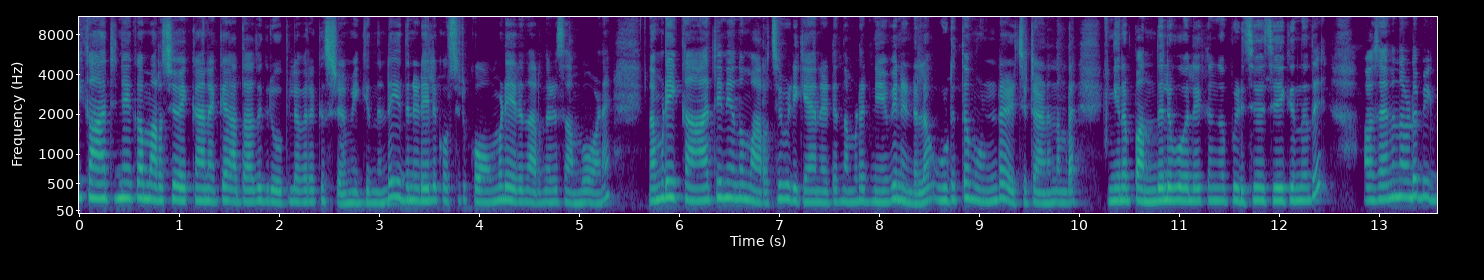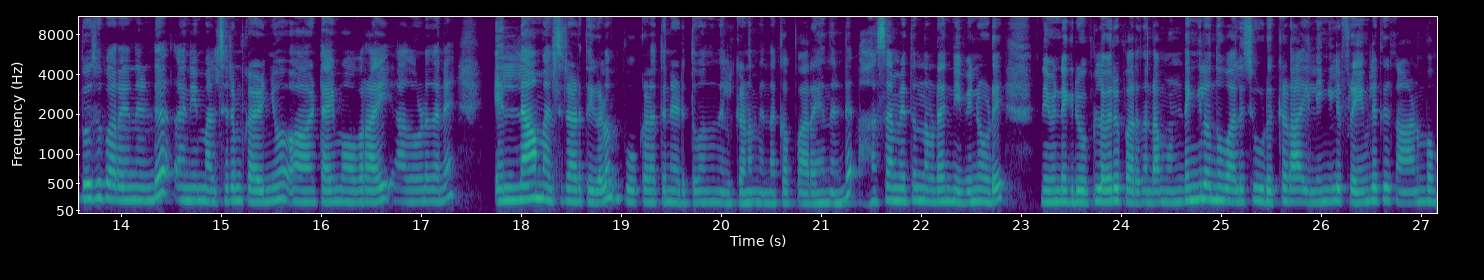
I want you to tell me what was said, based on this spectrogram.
ഈ കാറ്റിനെയൊക്കെ മറച്ചു വെക്കാനൊക്കെ അതാത് ഗ്രൂപ്പിൽ അവരൊക്കെ ശ്രമിക്കുന്നുണ്ട്. ഇതിനിടയിൽ കുറച്ചൊരു കോമഡി ആയിട്ട് നടന്നൊരു സംഭവമാണ്. നമ്മുടെ ഈ കാറ്റിനെ ഒന്ന് മറച്ചു പിടിക്കാനായിട്ട് നമ്മുടെ നെവിൻ ഉണ്ടല്ലോ ഉടുത്ത മുണ്ടഴിച്ചിട്ടാണ് നമ്മുടെ ഇങ്ങനെ പന്തൽ പോലെയൊക്കെ അങ്ങ് പിടിച്ചു വെച്ചേക്കുന്നത്. അവസാനം നമ്മുടെ ബിഗ് ബോസ് പറയുന്നുണ്ട് ഇനി മത്സരം കഴിഞ്ഞു. ടൈം ഓവറായി അതുകൊണ്ട് തന്നെ എല്ലാ മത്സരാർത്ഥികളും പൂക്കളത്തിന് എടുത്തു വന്ന് നിൽക്കണം എന്നൊക്കെ പറയുന്നുണ്ട്. ആ സമയത്ത് നമ്മുടെ നിവിനോട് നിവിന്റെ ഗ്രൂപ്പിലവർ പറയുന്നുണ്ട് ആ മുണ്ടെങ്കിലൊന്ന് വലിച്ചു കൊടുക്കടാ ഇല്ലെങ്കിൽ ഫ്രെയിമിലൊക്കെ കാണുമ്പോൾ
